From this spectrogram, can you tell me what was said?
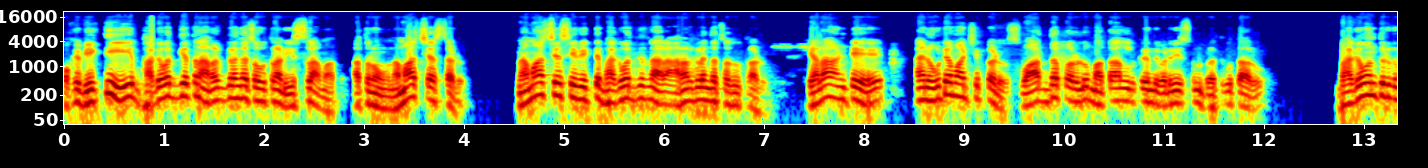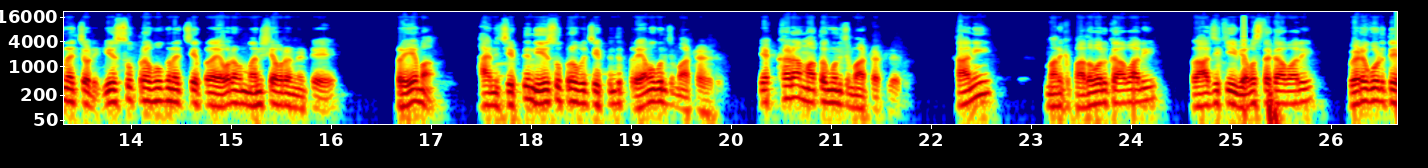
ఒక వ్యక్తి భగవద్గీతను అనర్గళంగా చదువుతున్నాడు ఇస్లాం అతను. నమాజ్ చేస్తాడు. నమాజ్ చేసే వ్యక్తి భగవద్గీతను అన- అనర్గళంగా చదువుతున్నాడు. ఎలా అంటే ఆయన ఒకటే మాట చెప్పాడు స్వార్థపరులు మతాల కింద విడదీసుకుని బ్రతుకుతారు. భగవంతుడికి నచ్చాడు యేసు ప్రభువుకు నచ్చే ప్ర- ఎవర మనిషి ఎవరనంటే ప్రేమ. ఆయన చెప్పింది యేసు ప్రభు చెప్పింది ప్రేమ గురించి మాట్లాడాడు. ఎక్కడా మతం గురించి మాట్లాడలేదు. కానీ మనకి పదవులు కావాలి రాజకీయ వ్యవస్థ కావాలి విడగొడితే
